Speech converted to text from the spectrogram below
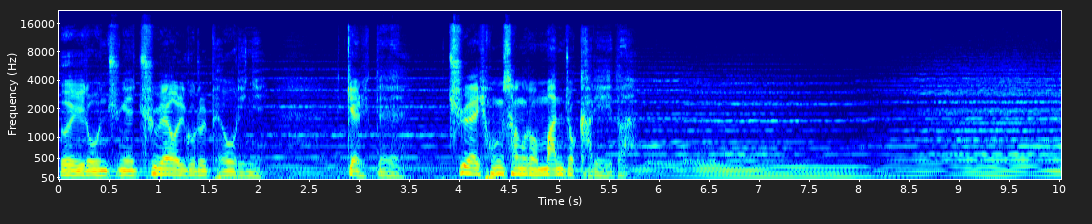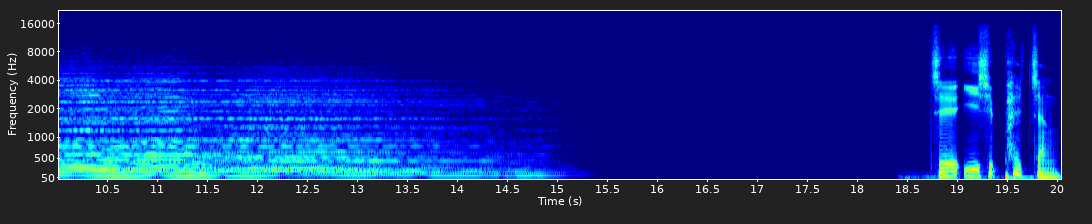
의로운 중에 주의 얼굴을 배우리니 깰 때 주의 형상으로 만족하리이다. 제 28장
